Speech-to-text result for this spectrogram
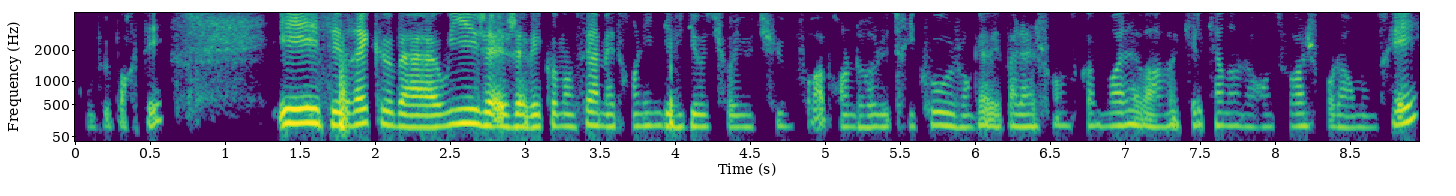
qu'on peut porter. Et c'est vrai que bah oui, j'avais commencé à mettre en ligne des vidéos sur YouTube pour apprendre le tricot aux gens qui n'avaient pas la chance, comme moi, d'avoir quelqu'un dans leur entourage pour leur montrer.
